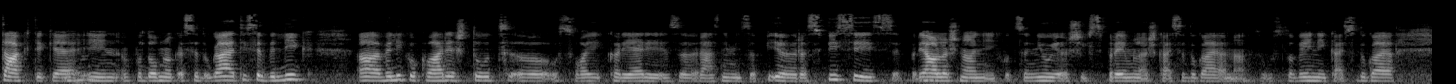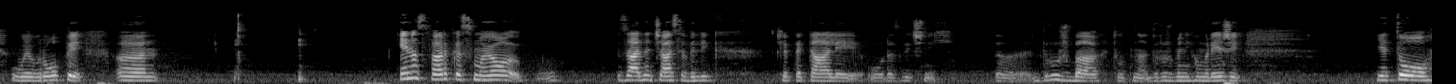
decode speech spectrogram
taktike uh -huh. in podobno, kar se dogaja. Ti se veliko uh, velik ukvarjaš tudi uh, v svoji karieri z raznimi zapi, uh, razpisi, se prijavljaš na njih, ocenjuješ jih, spremljaš, kaj se dogaja na, v Sloveniji, kaj se dogaja v Evropi. Um, ena stvar, ki smo jo zadnje čase veliko klepetali v različnih uh, družbah, tudi na družbenih omrežjih, je to,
